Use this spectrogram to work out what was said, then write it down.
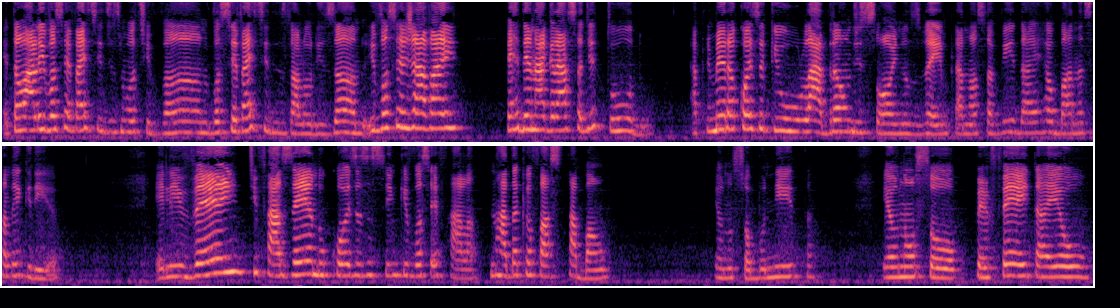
Então ali você vai se desmotivando, você vai se desvalorizando e você já vai perdendo a graça de tudo. A primeira coisa que o ladrão de sonhos vem para nossa vida é roubar nossa alegria. Ele vem te fazendo coisas assim que você fala: nada que eu faço tá bom. Eu não sou bonita, eu não sou perfeita, eu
